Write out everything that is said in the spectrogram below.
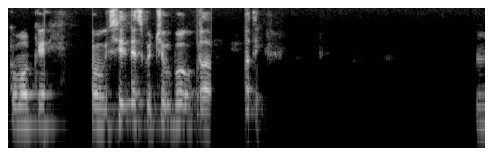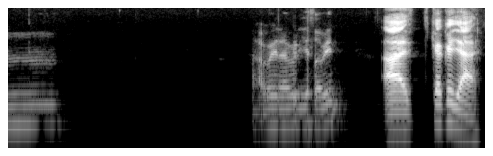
Como que, como que sí te escuché un poco. pero a ti. Mm, a ver, a ver, ¿ya está bien? Ah, creo que ya.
